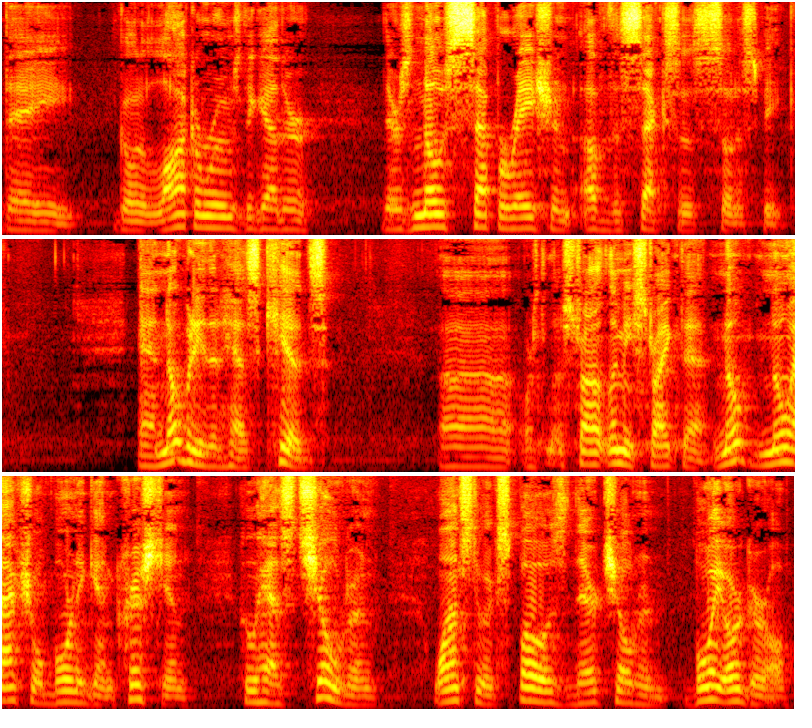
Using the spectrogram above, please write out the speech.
they go to locker rooms together. There's no separation of the sexes, so to speak. And nobody that has kids, uh, or let me strike that, no, no actual born again Christian who has children wants to expose their children, boy or girl,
